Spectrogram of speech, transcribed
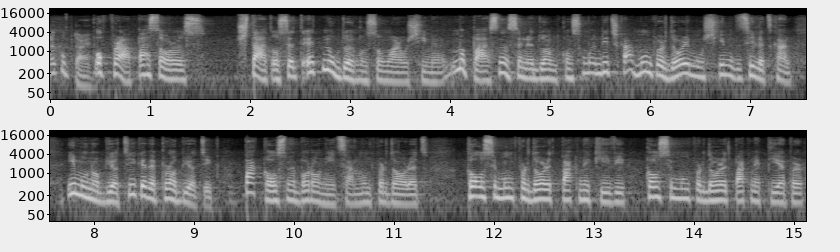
E kuptoj. Po pra, pas orës Shtatë ose tetë nuk duhen konsumuar ushqime. Më pas, nëse ne duam të konsumojmë diçka, mund të përdorim ushqime të cilat kanë imunobiotikë dhe probiotikë. Pak kos me boronica mund të përdoret. Kosi mund të përdoret pak me kivi. Kosi mund të përdoret pak me pjepër.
